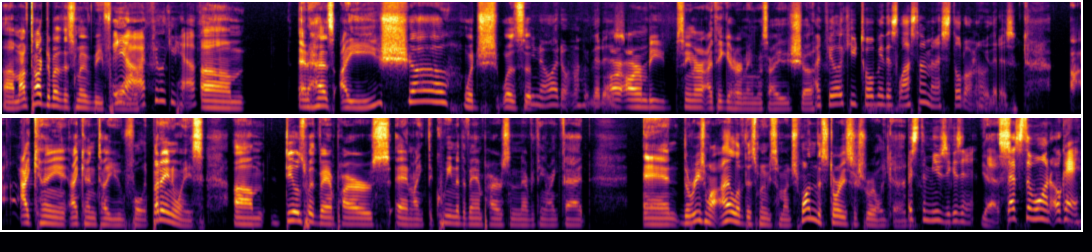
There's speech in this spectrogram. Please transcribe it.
Um, I've talked about this movie before. Yeah, I feel like you have. Um, it has Aisha, which was a you know, I don't know who that is. R and B singer. I think her name was Aisha. I feel like you told me this last time, and I still don't know who that is. I can't I can't tell you fully. But anyways, um, deals with vampires and like the queen of the vampires and everything like that. And the reason why I love this movie so much, one, the story is just really good. It's the music, isn't it? yes. That's the one. Okay,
